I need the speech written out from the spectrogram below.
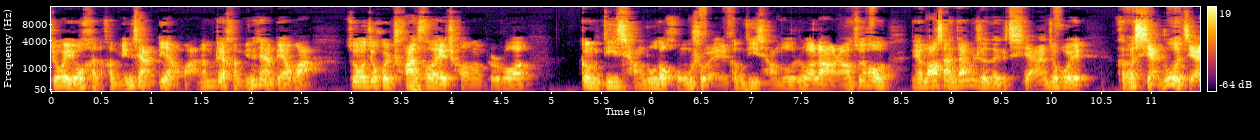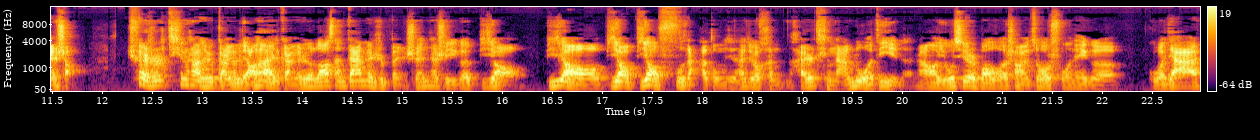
就会有很很明显的变化，那么这很明显的变化，最后就会 translate 成，比如说更低强度的洪水、更低强度的热浪，然后最后你的 loss and damage 那个钱就会可能显著的减少。确实听上去感觉聊下来，感觉这个 loss and damage 本身它是一个比较比较比较比较复杂的东西，它就很还是挺难落地的。然后尤其是包括上海最后说那个国家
